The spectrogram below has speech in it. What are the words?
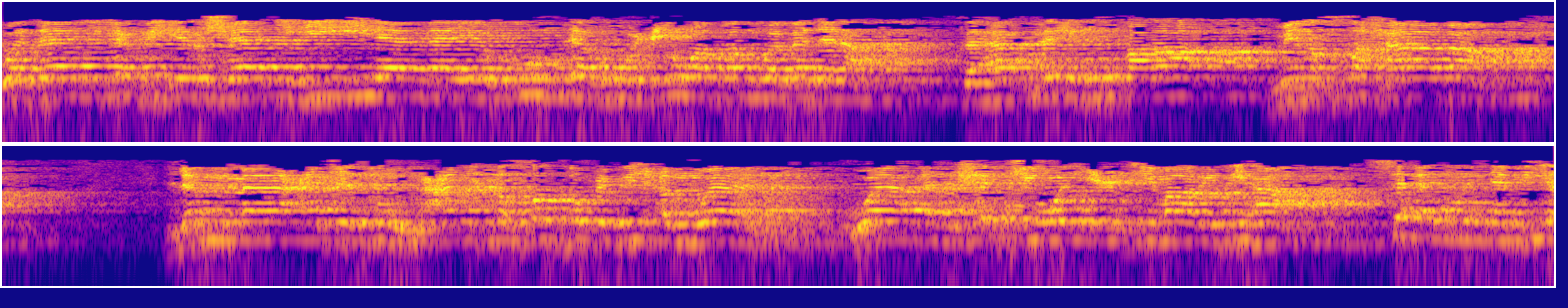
وذلك بإرشاده إلى ما يكون له عوضا وبدلا. فهؤلاء الفقراء من الصحابة لما عجزوا عن التصدق بالأموال والحج والاعتمار بها سألوا النبي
